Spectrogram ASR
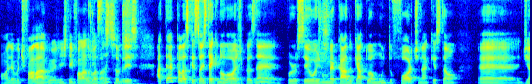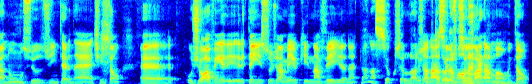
Olha, eu vou te falar, viu? A gente tem falado tem bastante, bastante, sobre isso. Até pelas questões tecnológicas, né? Por ser hoje um mercado que atua muito forte na questão é, de anúncios, de internet. Então, é, o jovem ele, ele tem isso já meio que na veia, né? Já nasceu com o celular já nasceu com o né? celular né? na mão. Então,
